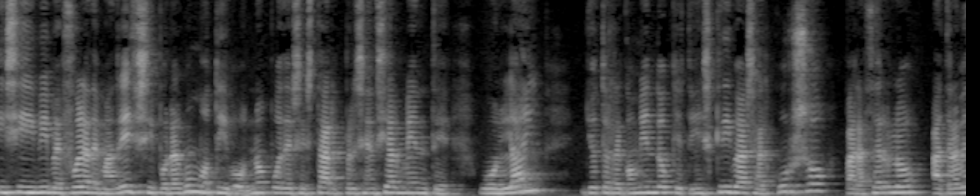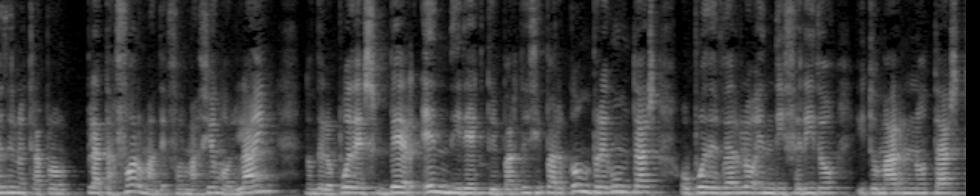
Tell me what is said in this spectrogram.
Y si vives fuera de Madrid, si por algún motivo no puedes estar presencialmente o online, yo te recomiendo que te inscribas al curso para hacerlo a través de nuestra plataforma de formación online, donde lo puedes ver en directo y participar con preguntas o puedes verlo en diferido y tomar notas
